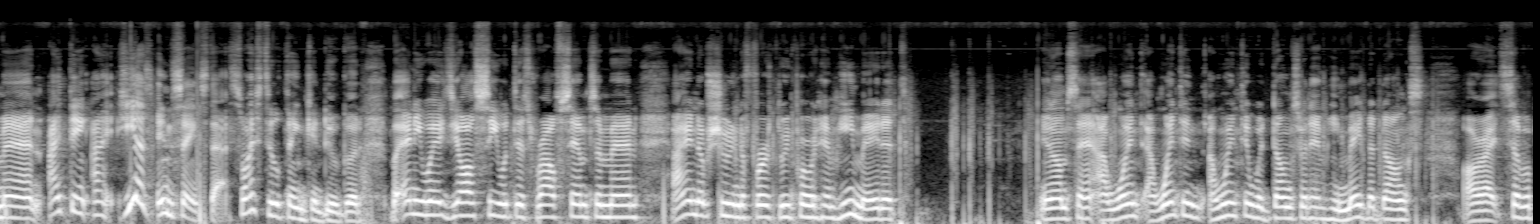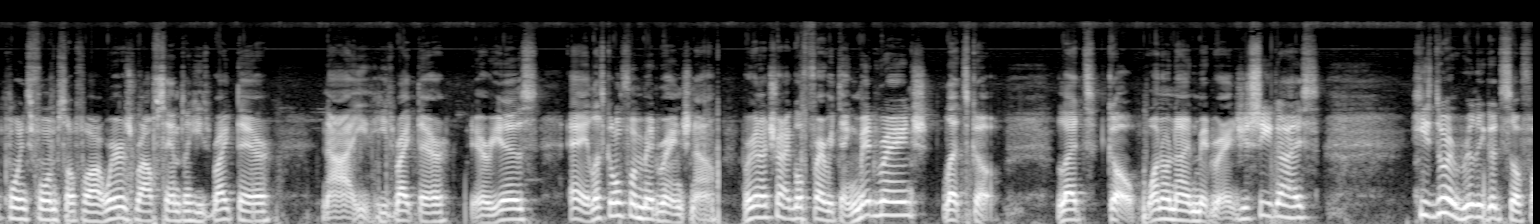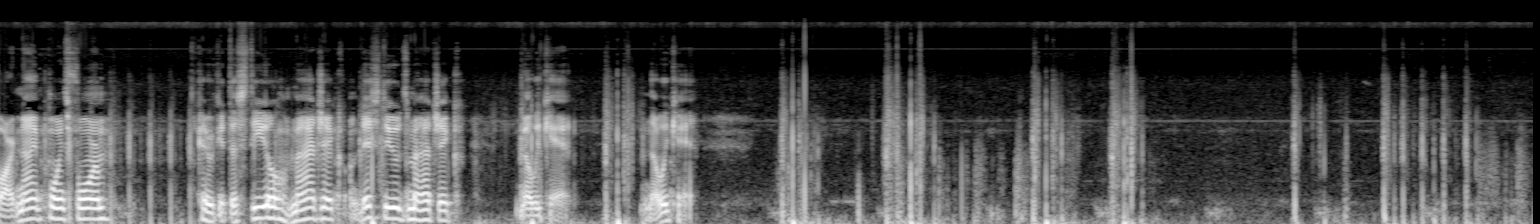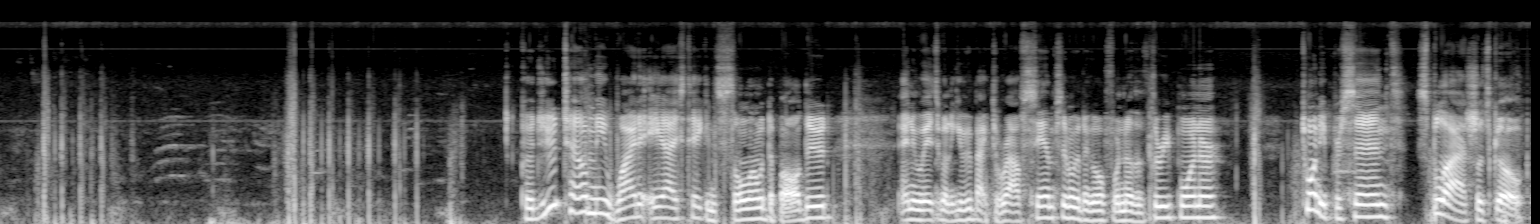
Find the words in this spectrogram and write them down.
man, I think I he has insane stats, so I still think he can do good. But anyways, y'all see with this Ralph Sampson man, I end up shooting the first three point with him. He made it. You know what I'm saying? I went I went in I went in with dunks with him. He made the dunks. All right, seven points for him so far. Where's Ralph Sampson? He's right there. Nah, he, he's right there. There he is. Hey, let's go for mid range now. We're gonna try to go for everything. Mid range, let's go. Let's go. 109 mid range. You see, guys? He's doing really good so far. Nine points for him. Can we get the steal? Magic on this dude's magic. No, we can't. No, we can't. Could you tell me why the AI is taking so long with the ball, dude? Anyways, we're going to give it back to Ralph Sampson. We're going to go for another three-pointer. 20%. Splash. Let's go.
